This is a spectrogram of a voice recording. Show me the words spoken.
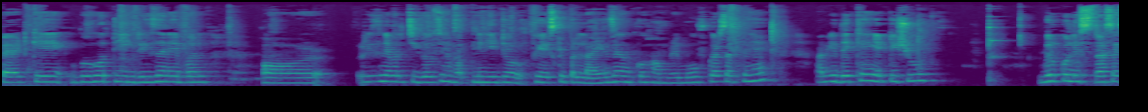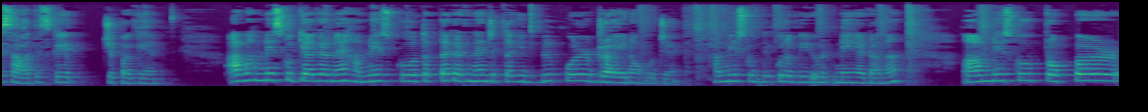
बैठ के बहुत ही रीज़नेबल और रीज़नेबल चीज़ों से हम अपनी ये जो फेस के ऊपर लाइंस हैं, उनको हम रिमूव कर सकते हैं। अब ये देखें, ये टिश्यू बिल्कुल इस तरह से साथ इसके चिपक गए अब हमने इसको क्या करना है? हमने इसको तब तक रखना है जब तक ये बिल्कुल ड्राई ना हो जाए। हमने इसको बिल्कुल अभी नहीं हटाना। आपने इसको प्रॉपर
